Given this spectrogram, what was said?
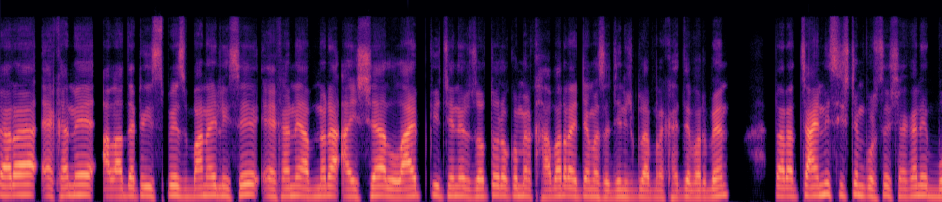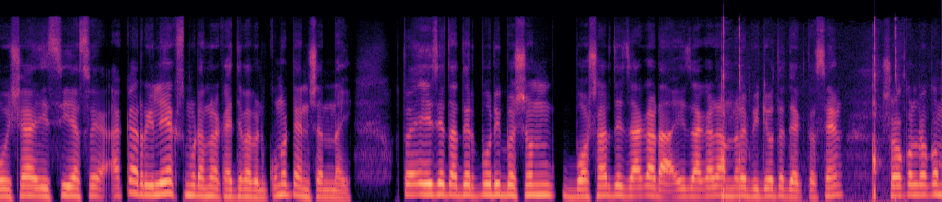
তারা এখানে আলাদা একটা স্পেস বানাই নিছে। এখানে আপনারা আইসা লাইভ কিচেনের যত রকমের খাবার আইটেম আছে, জিনিসগুলো আপনারা খাইতে পারবেন। তারা চাইনিজ সিস্টেম করছে, সেখানে বৈশা এসি আছে, একটা রিল্যাক্স মুড আপনারা খাইতে পারবেন, কোনো টেনশন নাই। তো এই যে তাদের পরিবেশন বসার যে জায়গাটা, এই জায়গাটা আপনারা ভিডিওতে দেখতেছেন। সকল রকম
